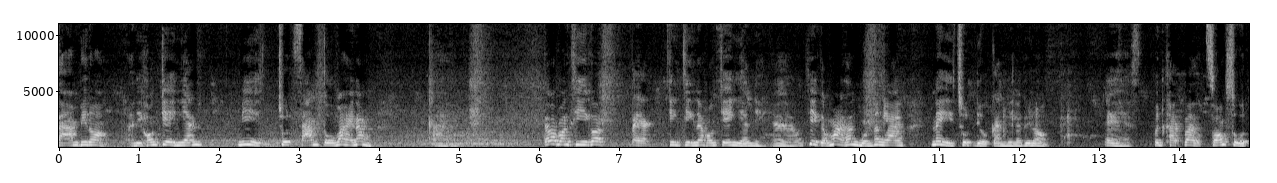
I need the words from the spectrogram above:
สามพี่น้อง อันนี้ของเจเหียน มีชุดสามตัวมาให้นำอ่า แต่ว่าบางทีก็แตกจริง ๆ นะของเจ๊เงียนนี่อ่าบางทีกับมาทั้งบนทั้งล่างในชุดเดียวกันนี่แหละพี่น้องเออเพิ่นคัดมาสองสูตร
